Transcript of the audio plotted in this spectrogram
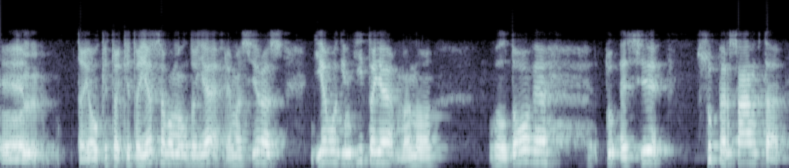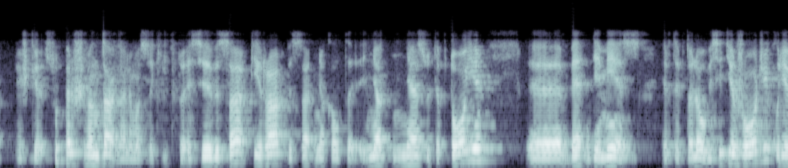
To jau kito, kitoje savo maldoje Efremas Iras, Dievo gimdytoje, mano valdove, tu esi super sankta, reiškia super šventa, galima sakyti. Tu esi visa tyra, visa nekalta, ne, nesuteptoji, e, be dėmės. ir taip toliau. Visi tie žodžiai, kurie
